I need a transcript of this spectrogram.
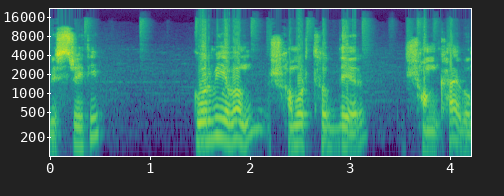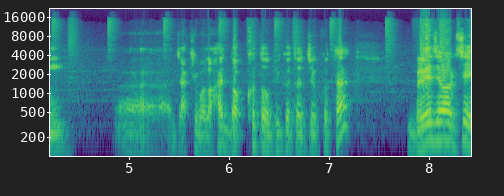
বিস্তৃতি, কর্মী এবং সমর্থকদের সংখ্যা এবং যাকে বলা হয় দক্ষতা অভিজ্ঞতার যোগ্যতা, বেড়ে যাওয়ার যে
